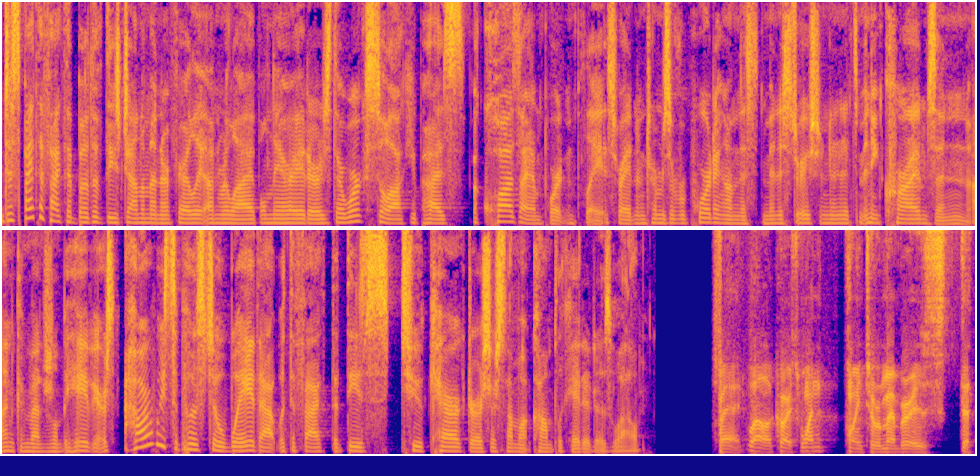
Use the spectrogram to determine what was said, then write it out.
Despite the fact that both of these gentlemen are fairly unreliable narrators, their work still occupies a quasi important place, right, in terms of reporting on this administration and its many crimes and unconventional behaviors. How are we supposed to weigh that with the fact that these two characters are somewhat complicated as well? Right. Well, of course, one point to remember is that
